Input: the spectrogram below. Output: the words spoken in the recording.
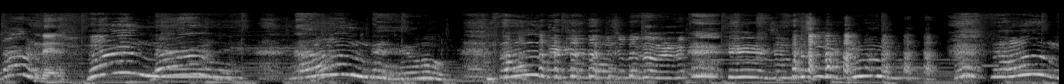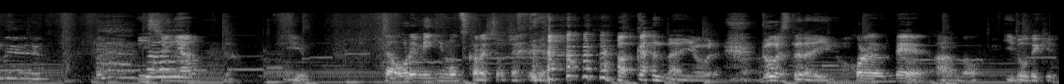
な。なんで？なんで？一緒にやろういいよじゃあ俺右持つからしとちゃんやって分かんないよ俺どうしたらいいのこれであの移動できる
